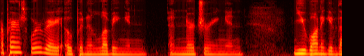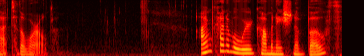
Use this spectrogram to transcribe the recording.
our parents were very open and loving and, and nurturing, and you want to give that to the world. I'm kind of a weird combination of both.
